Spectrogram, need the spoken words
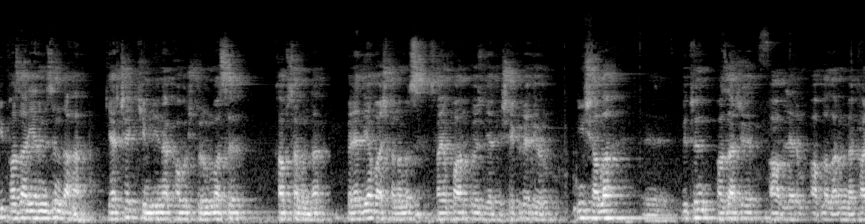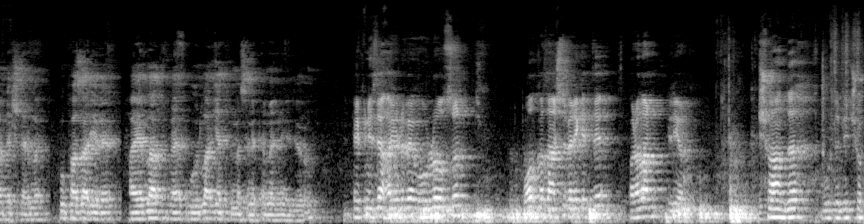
bir pazar yerimizin daha gerçek kimliğine kavuşturulması kapsamında belediye başkanımız Sayın Faruk Özlü'ye teşekkür ediyorum. İnşallah e, bütün pazarcı abilerim, ablalarım ve kardeşlerime bu pazar yeri hayırlar ve uğurlar getirmesini temenni ediyorum. Hepinize hayırlı ve uğurlu olsun. Bol kazançlı, bereketli paralar diliyorum. Şu anda burada birçok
